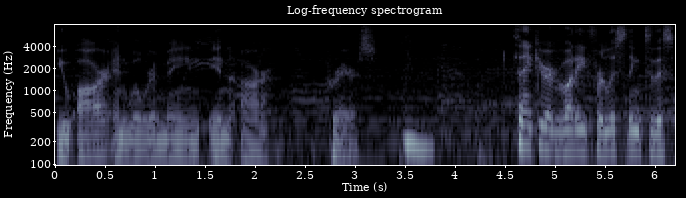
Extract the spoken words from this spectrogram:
You are and will remain in our prayers. Mm. Thank you, everybody, for listening to this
